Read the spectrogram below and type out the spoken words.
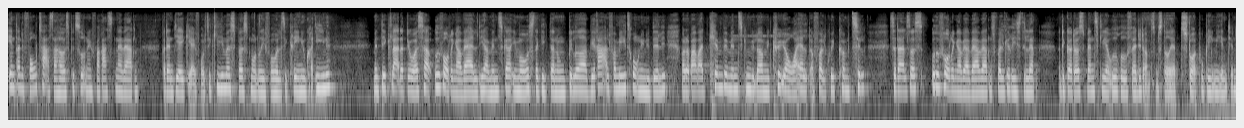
inderne foretager sig, har også betydning for resten af verden. Hvordan de agerer i forhold til klimaspørgsmålet, i forhold til krigen i Ukraine, men det er klart, at det jo også har udfordringer at være alle de her mennesker. I morges der gik der nogle billeder viral fra metroen i New Delhi, hvor der bare var et kæmpe menneskemylder med køer overalt, og folk kunne ikke komme til. Så der er altså også udfordringer ved at være verdens folkerigeste land, og det gør det også vanskeligt at udrydde fattigdom, som stadig er et stort problem i Indien.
